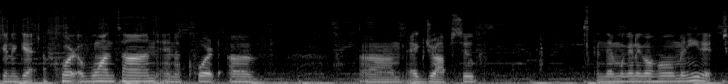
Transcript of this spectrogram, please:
Gonna get a quart of wonton and a quart of um, egg drop soup. And then we're gonna go home and eat it.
